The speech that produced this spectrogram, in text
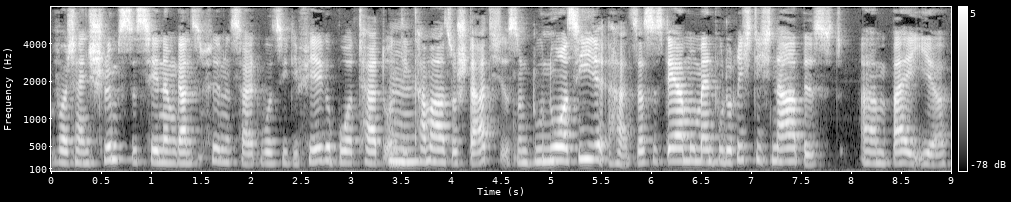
wahrscheinlich schlimmste Szene im ganzen Film ist halt, wo sie die Fehlgeburt hat und mhm. die Kamera so statisch ist und du nur sie hast. Das ist der Moment, wo du richtig nah bist ähm, bei ihr.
